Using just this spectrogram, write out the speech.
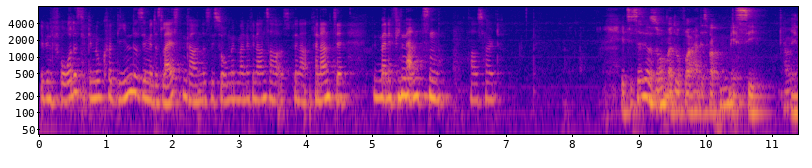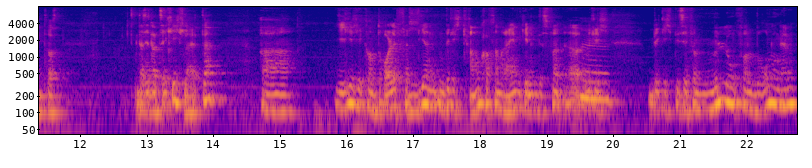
Ich bin froh, dass ich genug verdiene, dass ich mir das leisten kann, dass ich so mit meinen Finanzhaus, Finan Finanze, mit meinen Finanzen haushalt. Jetzt ist es ja so, weil du vorher das Wort Messi erwähnt hast, dass ich tatsächlich Leute äh, jegliche Kontrolle verlieren und wirklich krankhaft dann reingehen in das, äh, Mhm. wirklich, wirklich diese Vermüllung von Wohnungen,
